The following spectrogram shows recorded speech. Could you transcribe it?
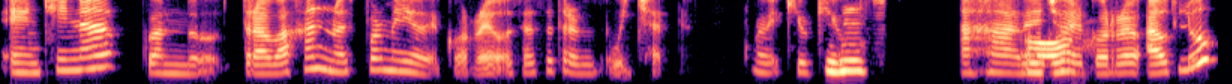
en China, cuando trabajan no es por medio de correo, se hace a través de WeChat o de QQ. Ajá, de hecho Oh. el correo Outlook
